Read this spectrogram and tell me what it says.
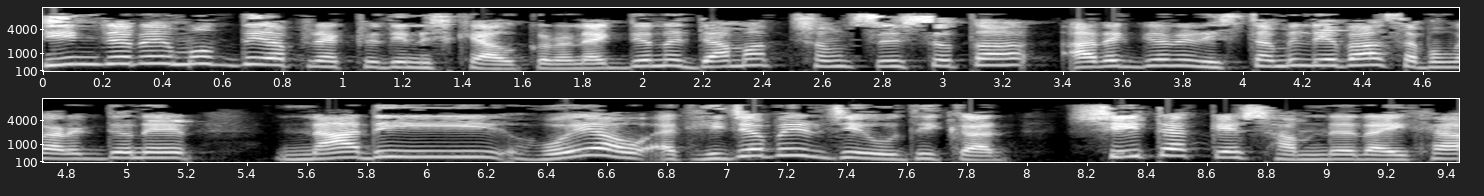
তিনজনের মধ্যে আপনি একটা জিনিস খেয়াল করেন, একজনের জামাত সংশ্লিষ্টতা, আরেকজনের ইসলামী লেবাস এবং আরেকজনের নারী হয়েও এক হিজাবের যে অধিকার, সেটাকে সামনে রাখা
